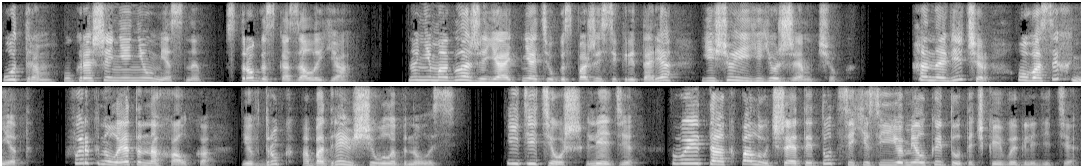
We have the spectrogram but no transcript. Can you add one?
«Утром украшения неуместны», — строго сказала я. «Но не могла же я отнять у госпожи секретаря еще и ее жемчуг». «А на вечер у вас их нет», Фыркнула эта нахалка и вдруг ободряюще улыбнулась. «Идите уж, леди, вы и так получше а этой тутсихи с ее мелкой туточкой выглядите.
